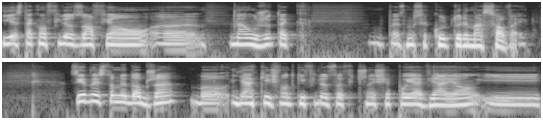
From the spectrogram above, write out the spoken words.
i jest taką filozofią e, na użytek, powiedzmy sobie, kultury masowej. Z jednej strony dobrze, bo jakieś wątki filozoficzne się pojawiają i,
